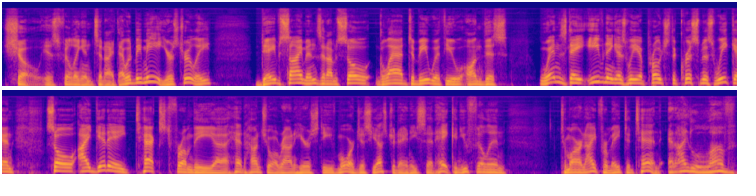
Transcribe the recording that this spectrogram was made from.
show is filling in tonight. That would be me, yours truly, Dave Simons. And I'm so glad to be with you on this Wednesday evening as we approach the Christmas weekend. So I get a text from the uh, head honcho around here, Steve Moore, just yesterday, and he said, Hey, can you fill in tomorrow night from 8 to 10? And I love.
